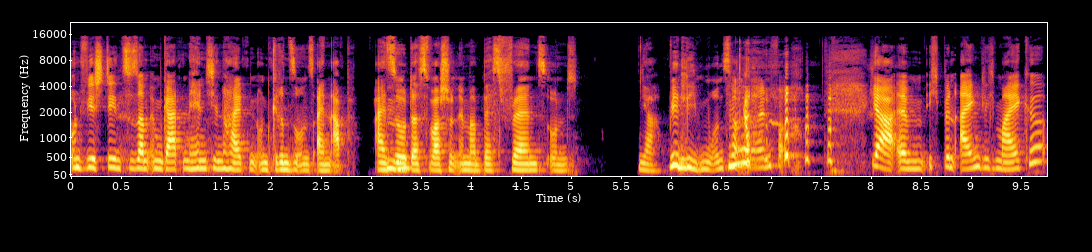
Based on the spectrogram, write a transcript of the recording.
Und wir stehen zusammen im Garten Händchen halten und grinsen uns einen ab. Also Mhm. das war schon immer Best Friends und ja, wir lieben uns halt einfach. Ja, ähm, ich bin eigentlich Maike,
